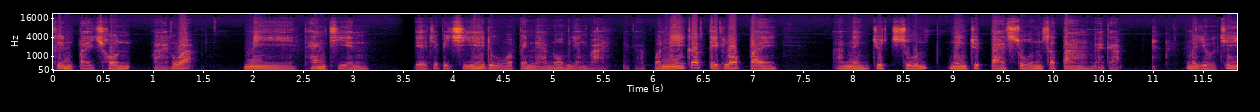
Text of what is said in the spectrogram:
ขึ้นไปชน หมายความว่ามีแท่งเทียน ดี๋ยวจะไปชี้ให้ดูว่าเป็นแนวโน้มอย่างไรนะครับ วันนี้ก็ติดลบไปอ่า1.0 1.80 สตางค์นะครับ มาอยู่ที่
